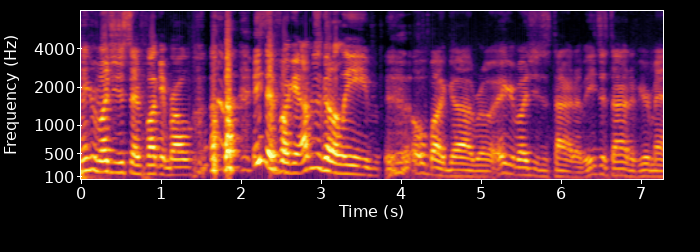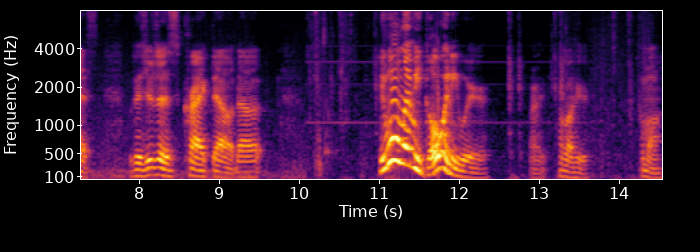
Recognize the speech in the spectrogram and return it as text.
Angry Munci just said, fuck it, bro. he said, fuck it, I'm just gonna leave. Oh my god, bro. Angry Munci's just tired of it. He's just tired of your mess. Because you're just cracked out, dog. He won't let me go anywhere. Alright, how about here? Come on.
